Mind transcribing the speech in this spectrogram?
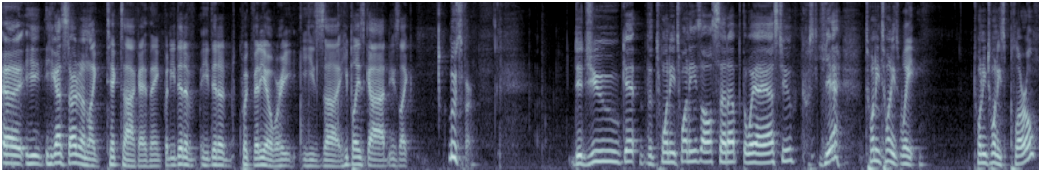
uh, he he got started on like TikTok, I think, but he did a he did a quick video where he he's uh, he plays God. And He's like Lucifer. Did you get the 2020s all set up the way I asked you? Goes, yeah, 2020s. Wait, 2020s plural?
